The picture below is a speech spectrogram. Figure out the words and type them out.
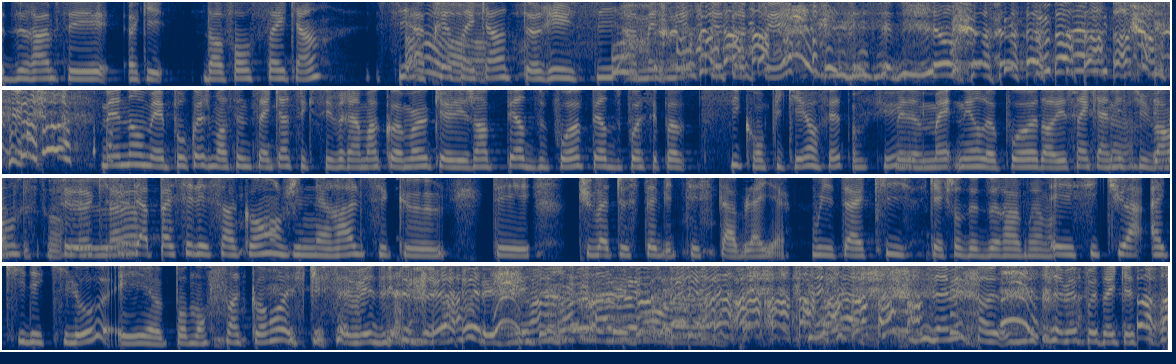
Durable, c'est OK. Dans le fond, 5 ans. Si ah! après 5 ans, tu as réussi à maintenir ce que tu as fait. Déception. mais non, mais pourquoi je mentionne 5 ans, c'est que c'est vraiment commun que les gens perdent du poids. Perdre du poids, c'est pas si compliqué, en fait. Mais de maintenir le poids dans les 5 années suivantes, c'est là que... Si tu as passé les 5 ans, en général, c'est que es, tu vas te stabiliser, stable ailleurs. Oui, tu as acquis quelque chose de durable, vraiment. Et si tu as acquis des kilos et euh, pendant 5 ans, est-ce que ça veut dire que c'est durable? J'ai jamais, me jamais posé la question.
